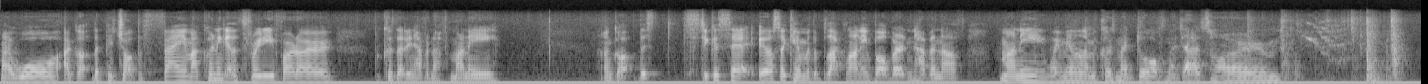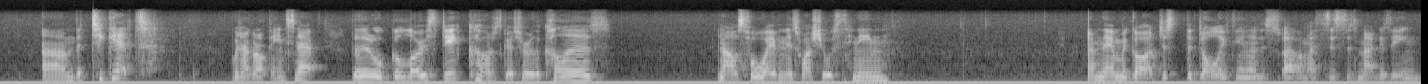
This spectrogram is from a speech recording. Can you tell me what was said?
My wall, I got the picture of the fame. I couldn't get the 3D photo because I didn't have enough money. I got this sticker set. It also came with a black lining bulb, but I didn't have enough money. Wait a minute, let me close my door for my dad's home. Um, the ticket, which I got off the internet. The little glow stick, I'll just go through the colours. And I was full waving this while she was singing. And then we got just the dolly thing out of my sister's magazine.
